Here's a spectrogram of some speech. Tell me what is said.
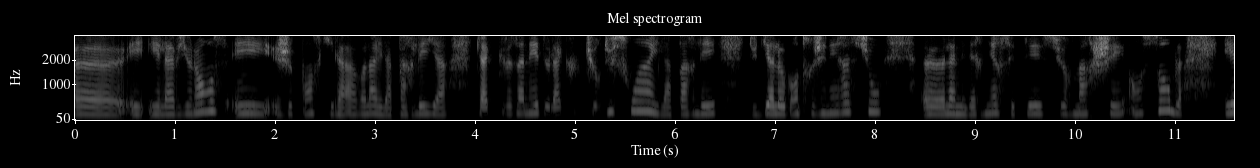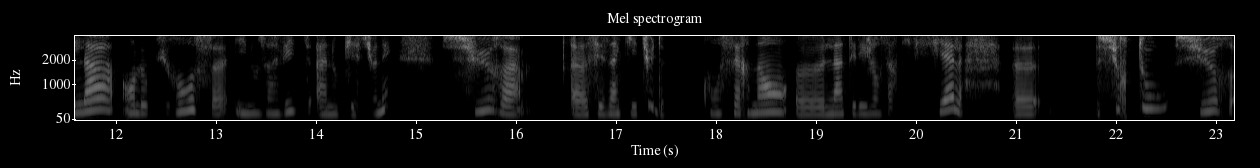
euh, et, la violence. Et je pense qu'il a, voilà, il a parlé il y a quelques années de la culture du soin, il a parlé du dialogue entre générations. L'année dernière, c'était sur marcher ensemble. Et là, en l'occurrence, il nous invite à nous questionner sur ces inquiétudes concernant euh, l'intelligence artificielle, euh, surtout sur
